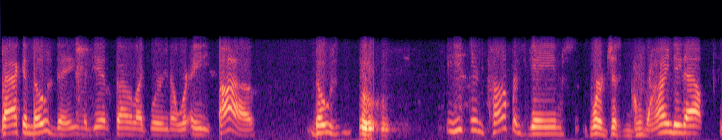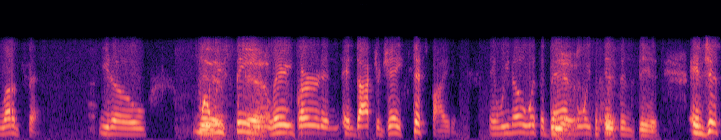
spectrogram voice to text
back in those days, and again, sounding like we're you know we're 85. Those mm-hmm. Eastern Conference games were just grinding out slugfest. You know, where yeah, we've seen yeah. Larry Bird and, and Dr. J fist fighting, and we know what the Bad yeah. Boys Pistons did, and just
